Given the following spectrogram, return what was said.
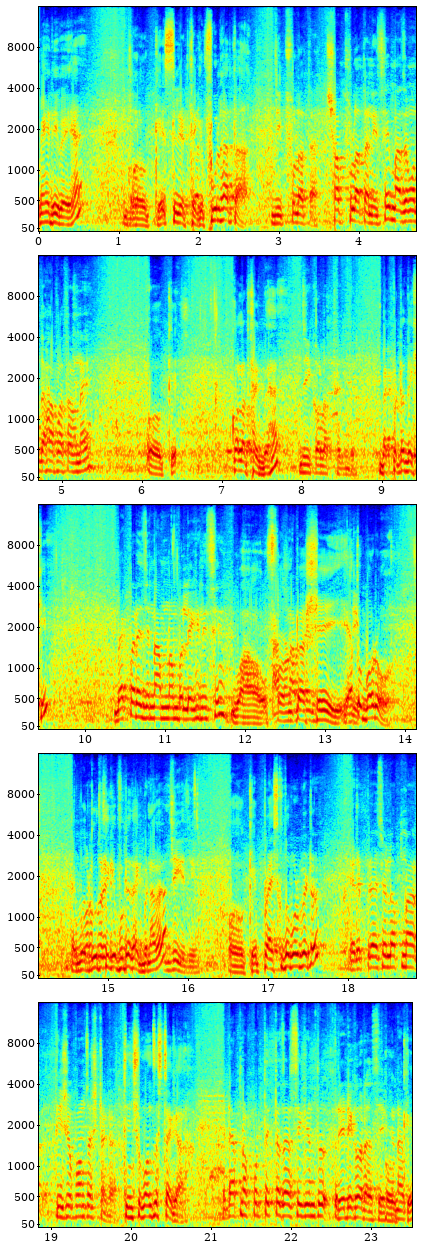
মেহেদি। ভাই হ্যাঁ? ওকে সিলেট থেকে ফুল হাতা জি ফুলাতা সব ফুলাতা নিছে মাঝে মধ্যে হাফ হাতাও নেয়। ওকে। কলার থাকবে হ্যাঁ? জি কলার থাকবে। ব্যাকপারটা দেখি। ব্যাকপারে যে নাম নম্বর লিখে নিছে? ওয়াও ফ্রন্টটা সেই এত বড়? একবার দূর থেকে ফুটে থাকবে না ভাই জি জি। ওকে প্রাইস কত পড়বে এটা এটা প্রাইস হলো আপনার তিনশো পঞ্চাশ টাকা। তিনশো পঞ্চাশ টাকা? এটা আপনার প্রত্যেকটা জার্সি কিন্তু রেডি করা আছে এখানে আপনি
